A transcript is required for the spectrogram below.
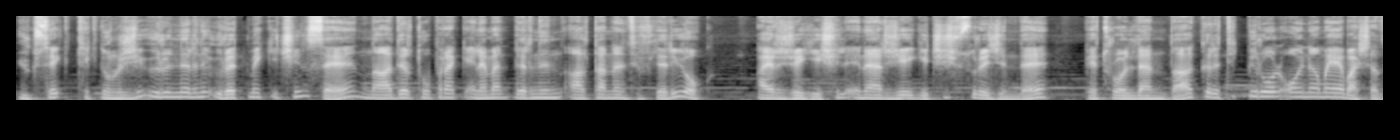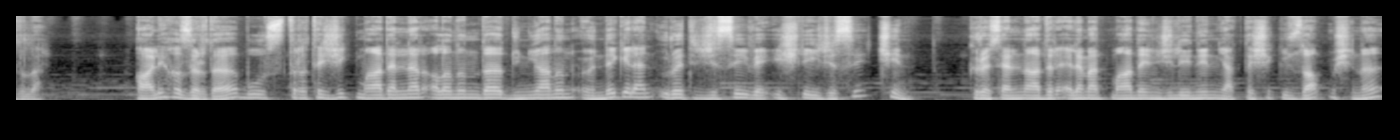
Yüksek teknoloji ürünlerini üretmek içinse nadir toprak elementlerinin alternatifleri yok. Ayrıca yeşil enerjiye geçiş sürecinde petrolden daha kritik bir rol oynamaya başladılar. Hali hazırda bu stratejik madenler alanında dünyanın önde gelen üreticisi ve işleyicisi Çin. Küresel nadir element madenciliğinin yaklaşık %60'ını,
